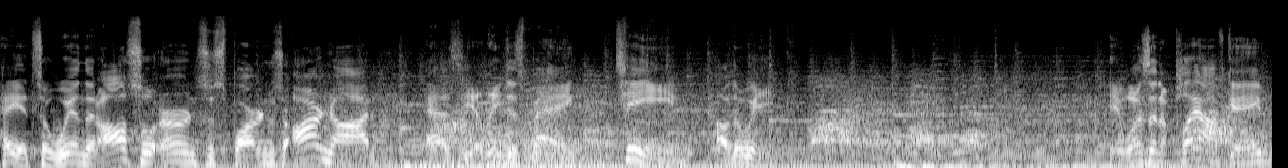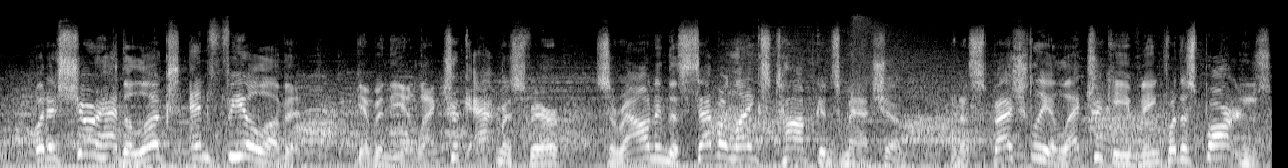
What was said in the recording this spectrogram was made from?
Hey, it's a win that also earns the Spartans our nod as the Allegiance Bank Team of the Week. It wasn't a playoff game, but it sure had the looks and feel of it, given the electric atmosphere surrounding the Seven Lakes Tompkins matchup. An especially electric evening for the Spartans,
